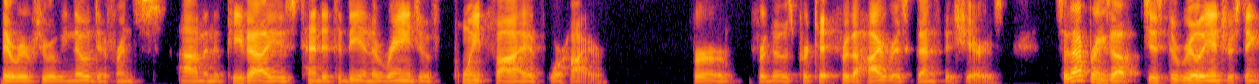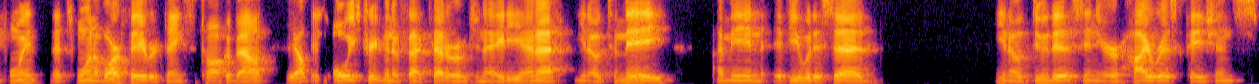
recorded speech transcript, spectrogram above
there was really no difference, um, and the p values tended to be in the range of 0.5 or higher for for those for the high risk beneficiaries. So that brings up just a really interesting point. That's one of our favorite things to talk about. Yep. Is always treatment effect heterogeneity. And, uh, you know, to me, I mean, if you would have said, you know, do this in your high risk patients,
